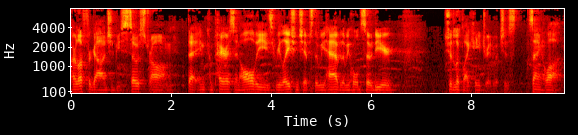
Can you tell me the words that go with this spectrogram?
our love for God should be so strong that in comparison, all these relationships that we have that we hold so dear, should look like hatred, which is saying a lot.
